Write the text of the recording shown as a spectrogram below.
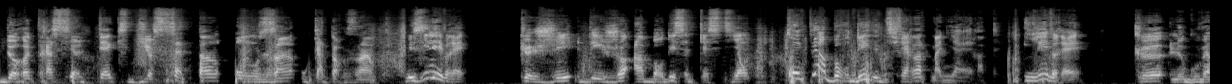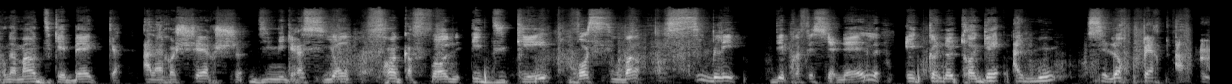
de retracer un texte d'il y a 7 ans, 11 ans ou 14 ans. Mais il est vrai que j'ai déjà abordé cette question, qu'on peut aborder de différentes manières. Il est vrai que le gouvernement du Québec à la recherche d'immigration francophone éduquée va souvent cibler des professionnels et que notre gain à nous, c'est leur perte à eux.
